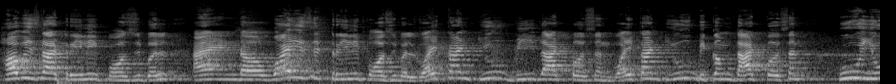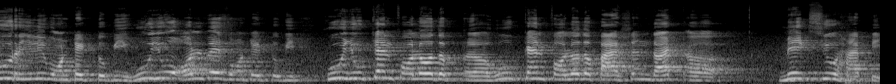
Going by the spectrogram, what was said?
How is that really possible? And uh, why is it really possible? Why can't you be that person? Why can't you become that person who you really wanted to be who you always wanted to be who you can follow the uh, who can follow the passion that uh, makes you happy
